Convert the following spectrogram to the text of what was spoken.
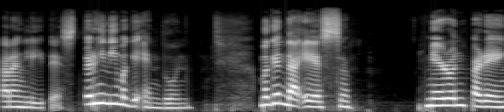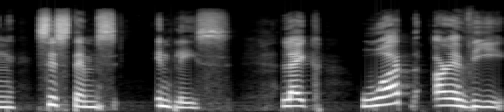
Parang latest. Pero hindi mag end dun. Maganda is, meron pa ring systems in place. Like, what are the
